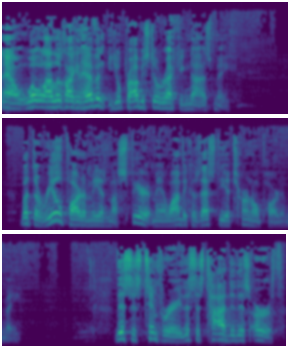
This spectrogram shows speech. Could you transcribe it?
Now, what will I look like in heaven? You'll probably still recognize me. But the real part of me is my spirit, man. Why? Because that's the eternal part of me. This is temporary, this is tied to this earth.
